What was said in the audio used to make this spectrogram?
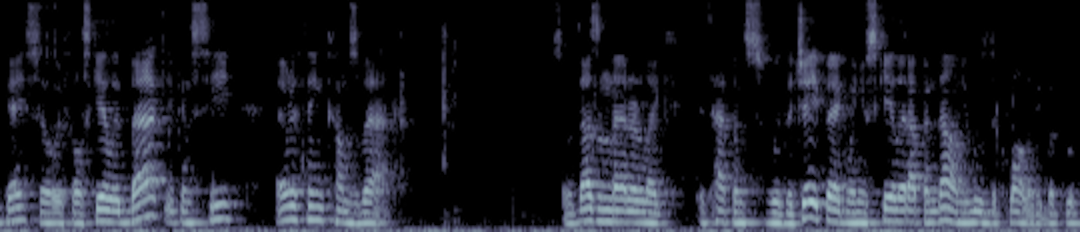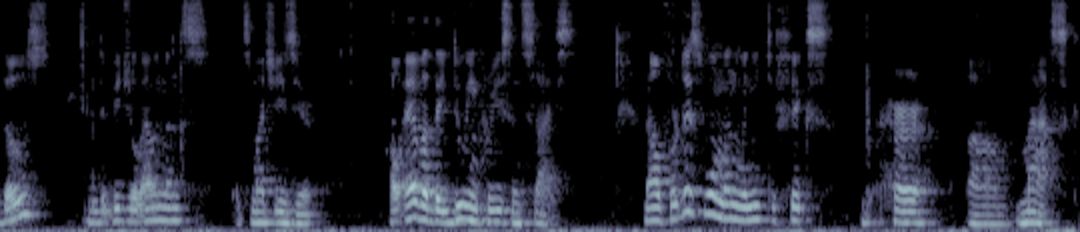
Okay, so if I'll scale it back, you can see everything comes back. So it doesn't matter like it happens with the JPEG, when you scale it up and down, you lose the quality. But with those individual elements, it's much easier. However, they do increase in size. Now for this woman, we need to fix her um, mask.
